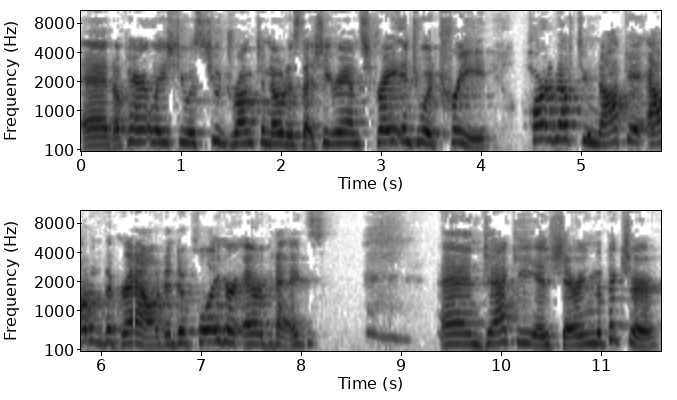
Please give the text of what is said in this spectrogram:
And apparently, she was too drunk to notice that she ran straight into a tree hard enough to knock it out of the ground and deploy her airbags. And Jackie is sharing the picture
